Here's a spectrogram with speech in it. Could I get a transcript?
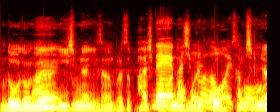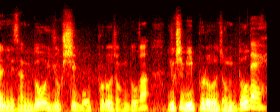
노후도는 어. 20년 이상은 벌써 80%가 네, 넘어 80% 있고, 넘어 있고. 30년 이상도 65% 정도가 62% 정도 네.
